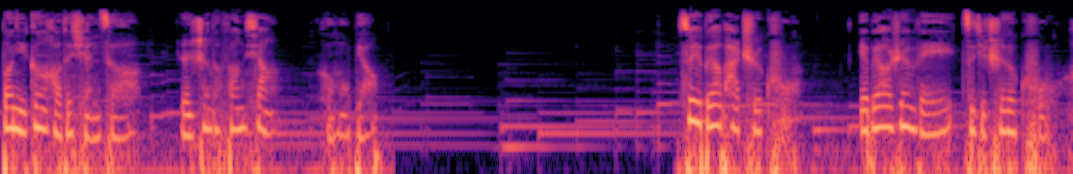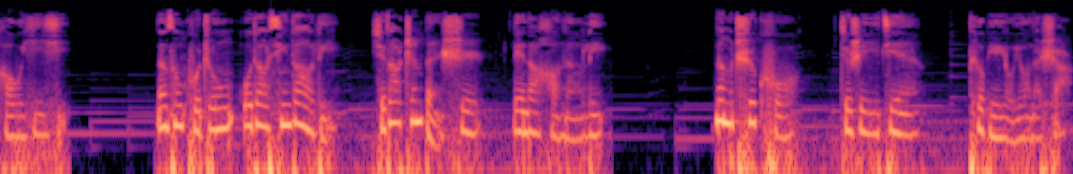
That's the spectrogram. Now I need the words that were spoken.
帮你更好的选择人生的方向和目标。所以不要怕吃苦，也不要认为自己吃的苦毫无意义。能从苦中悟到新道理，学到真本事，练到好能力，那么吃苦就是一件特别有用的事儿。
